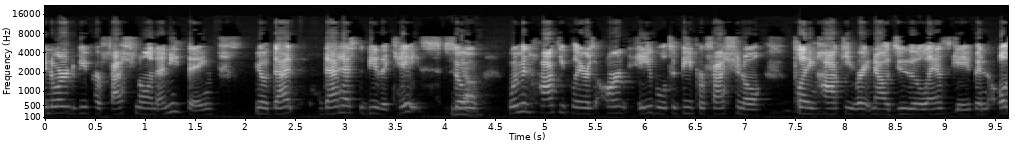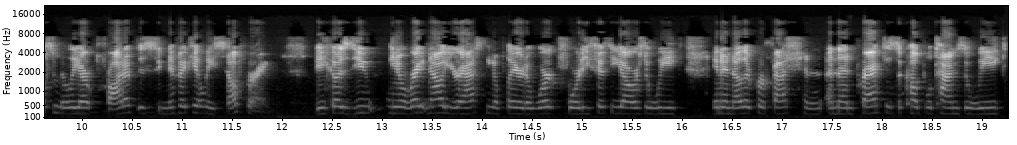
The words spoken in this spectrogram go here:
in order to be professional in anything, you know, that that has to be the case. So yeah. women hockey players aren't able to be professional playing hockey right now due to the landscape and ultimately our product is significantly suffering because you you know right now you're asking a player to work 40 50 hours a week in another profession and then practice a couple times a week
